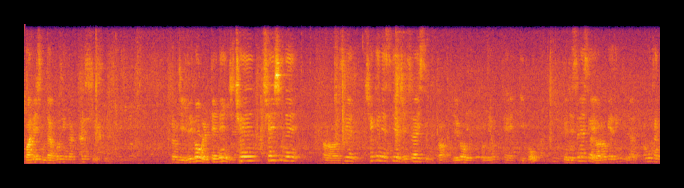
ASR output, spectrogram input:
보완해 준다고 생각할 수 있습니다. 그럼 이제 읽어올 때는 이제 최, 최신의 어, 쓰여, 최근에 쓰여진 slice부터 읽어오는 형태이고 그 이제 slice가 여러 개 생기면 항상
